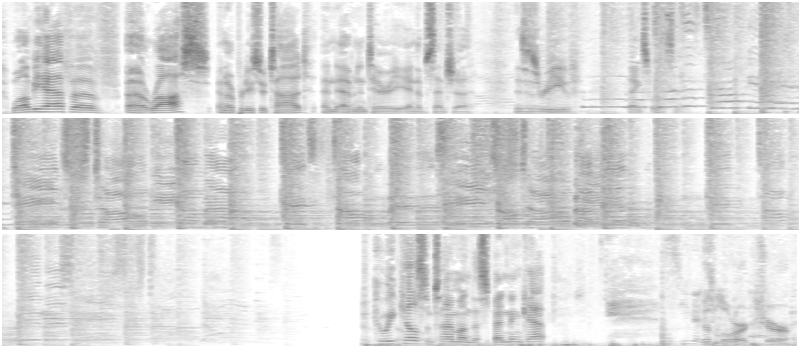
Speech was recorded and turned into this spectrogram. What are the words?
Well, on behalf of uh, Ross and our producer Todd and Evan and Terri in absentia, this is Reeve. Thanks for listening. Can we kill some time on the spending cap? Good lord, uh, sure.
